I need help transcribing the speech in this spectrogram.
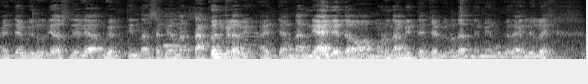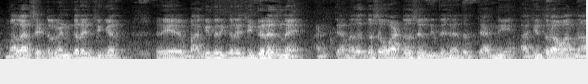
आणि त्या विरोधी असलेल्या व्यक्तींना सगळ्यांना ताकद मिळावी आणि त्यांना न्याय देता व्हावा म्हणून आम्ही त्याच्या विरोधात नेहमी उभे राहिलेलो आहे. मला सेटलमेंट करायची किंवा भागीदारी करायची गरज नाही. आणि त्यांना जर तसं वाटत असेल नितेशाने तर त्यांनी अजितरावांना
